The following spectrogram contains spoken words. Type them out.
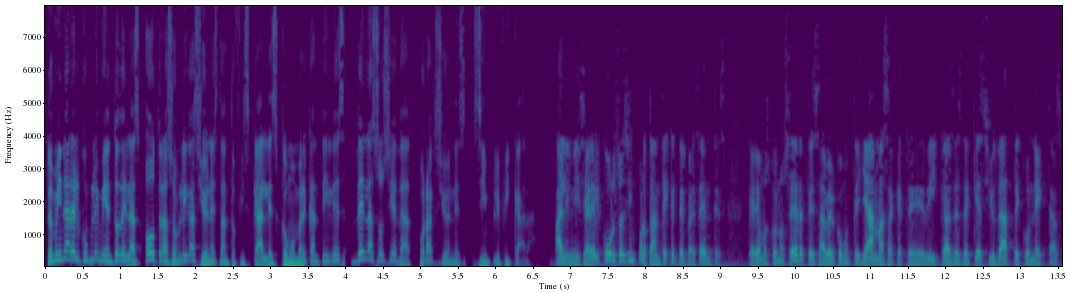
Dominar el cumplimiento de las otras obligaciones, tanto fiscales como mercantiles, de la sociedad por acciones simplificada. Al iniciar el curso es importante que te presentes. Queremos conocerte, saber cómo te llamas, a qué te dedicas, desde qué ciudad te conectas.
